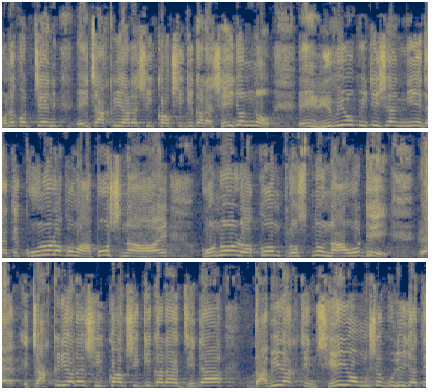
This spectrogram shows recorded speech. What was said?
মনে করছেন এই চাকরিহারা শিক্ষক, শিক্ষিকারা সেই জন্য এই রিভিউ পিটিশন নিয়ে যাতে কোনো রকম আপোষ না হয়, কোনো রকম প্রশ্ন না ওঠে চাকরিহারা শিক্ষক, শিক্ষিকারা যেটা দাবি রাখছেন সেই অংশগুলি যাতে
